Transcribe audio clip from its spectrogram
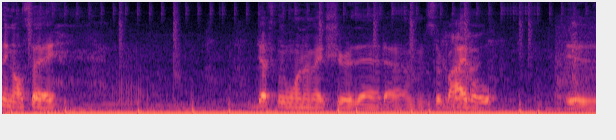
Thing I'll say, definitely want to make sure that um, survival is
